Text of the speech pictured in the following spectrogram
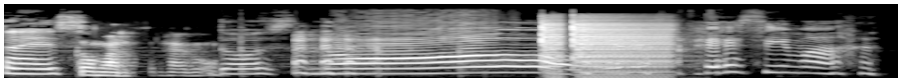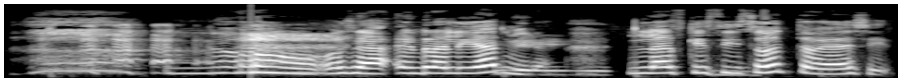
Tres, tomar trago. dos, no, eres pésima. No, o sea, en realidad, mira, Las que sí son, te voy a decir,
